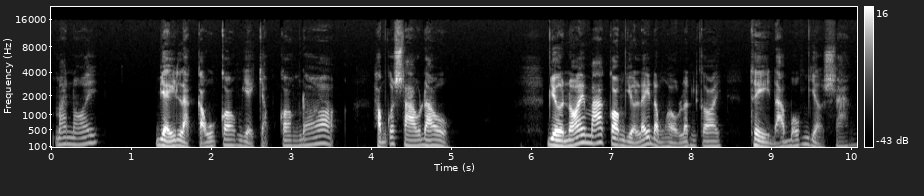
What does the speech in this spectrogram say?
má nói, vậy là cậu con về chọc con đó, không có sao đâu. Vừa nói má con vừa lấy đồng hồ lên coi, thì đã 4 giờ sáng.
